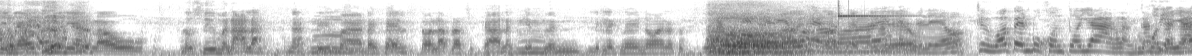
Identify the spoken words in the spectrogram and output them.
จริงๆแล้วที่เนี้ยเรา เราซื้อมานานละนะซื้อมาตั้งแต่ตอนรับราชการแล้วเก็บเงินเล็ก ๆ น้อยๆแล้วก็วางแผนไว้แล้วแผนไว้แล้วเนาะถือว่าเป็นบุคคลตัวอย่างหลังเกษียณได้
